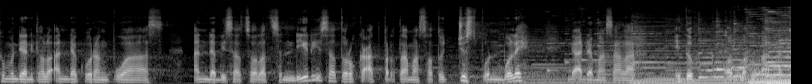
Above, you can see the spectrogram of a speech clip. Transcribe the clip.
Kemudian kalau Anda kurang puas, Anda bisa sholat sendiri satu rakaat pertama satu juz pun boleh, enggak ada masalah. Itu wallahu a'lam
